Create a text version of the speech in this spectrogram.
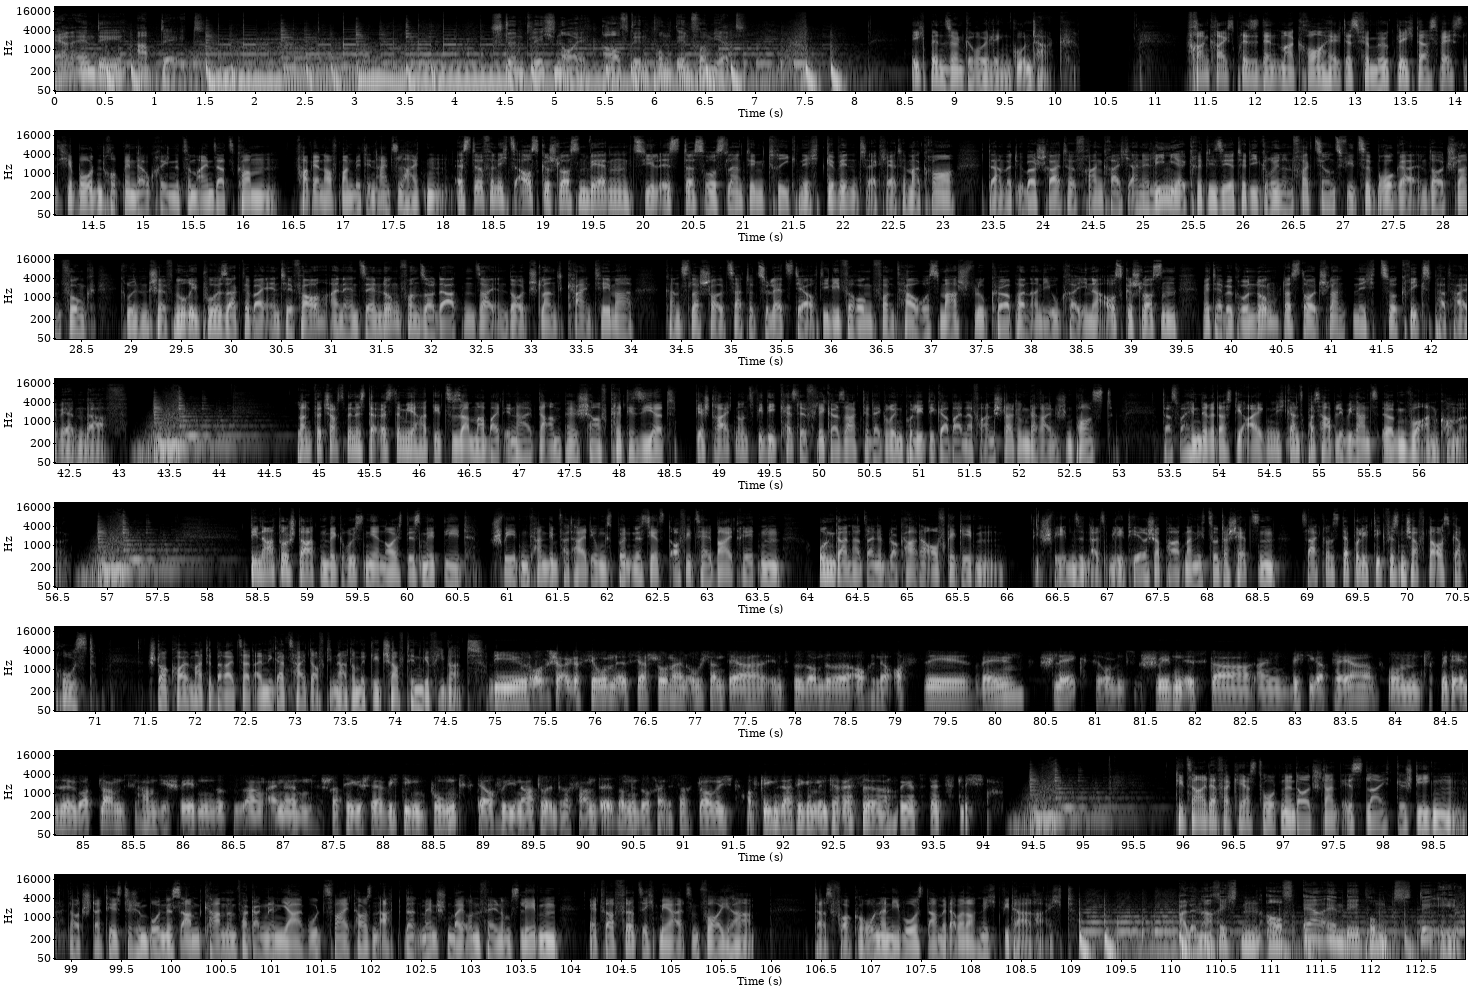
RND Update. Stündlich neu. Auf den Punkt informiert. Ich bin Sönke Röhling. Guten Tag. Frankreichs Präsident Macron hält es für möglich, dass westliche Bodentruppen in der Ukraine zum Einsatz kommen. Fabian Hoffmann mit den Einzelheiten. Es dürfe nichts ausgeschlossen werden. Ziel ist, dass Russland den Krieg nicht gewinnt, erklärte Macron. Damit überschreite Frankreich eine Linie, kritisierte die Grünen-Fraktionsvize Brugger im Deutschlandfunk. Grünen-Chef Nuripur sagte bei NTV, eine Entsendung von Soldaten sei in Deutschland kein Thema. Kanzler Scholz hatte zuletzt ja auch die Lieferung von Taurus-Marschflugkörpern an die Ukraine ausgeschlossen, mit der Begründung, dass Deutschland nicht zur Kriegspartei werden darf. Landwirtschaftsminister Özdemir hat die Zusammenarbeit innerhalb der Ampel scharf kritisiert. Wir streiten uns wie die Kesselflicker, sagte der Grünpolitiker bei einer Veranstaltung der Rheinischen Post. Das verhindere, dass die eigentlich ganz passable Bilanz irgendwo ankomme. Die NATO-Staaten begrüßen ihr neuestes Mitglied. Schweden kann dem Verteidigungsbündnis jetzt offiziell beitreten. Ungarn hat seine Blockade aufgegeben. Die Schweden sind als militärischer Partner nicht zu unterschätzen, sagt uns der Politikwissenschaftler Oskar Prust. Stockholm hatte bereits seit einiger Zeit auf die NATO-Mitgliedschaft hingefiebert. Die russische Aggression ist ja schon ein Umstand, der insbesondere auch in der Ostsee Wellen schlägt und Schweden ist da ein wichtiger Player und mit der Insel Gottland haben die Schweden sozusagen einen strategisch sehr wichtigen Punkt, der auch für die NATO interessant ist und insofern ist das, glaube ich, auf gegenseitigem Interesse jetzt letztlich. Die Zahl der Verkehrstoten in Deutschland ist leicht gestiegen. Laut Statistischem Bundesamt kamen im vergangenen Jahr gut 2800 Menschen bei Unfällen ums Leben, etwa 40 mehr als im Vorjahr. Das Vor-Corona-Niveau ist damit aber noch nicht wieder erreicht. Alle Nachrichten auf rnd.de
